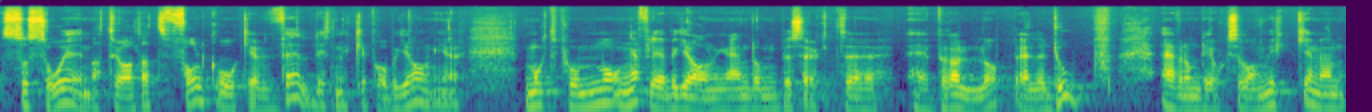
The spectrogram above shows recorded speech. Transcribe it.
så såg jag i materialet att folk åker väldigt mycket på begravningar. De åkte på många fler begravningar än de besökte eh, bröllop eller dop. Även om det också var mycket, men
